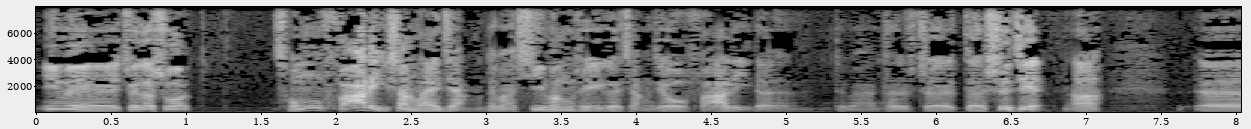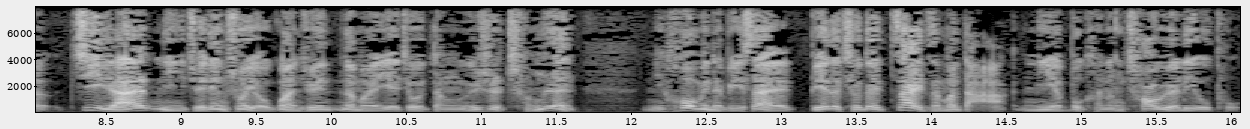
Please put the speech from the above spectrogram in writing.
因为觉得说从法理上来讲，对吧？西方是一个讲究法理的，对吧？的这的世界啊。呃，既然你决定说有冠军，那么也就等于是承认，你后面的比赛别的球队再怎么打，你也不可能超越利物浦，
